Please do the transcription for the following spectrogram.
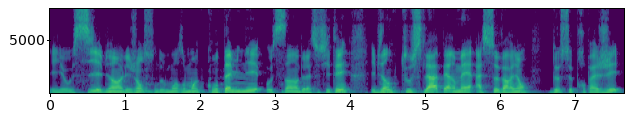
et aussi eh bien, les gens sont de moins en moins contaminés au sein de la société, eh bien tout cela permet à ce variant de se propager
